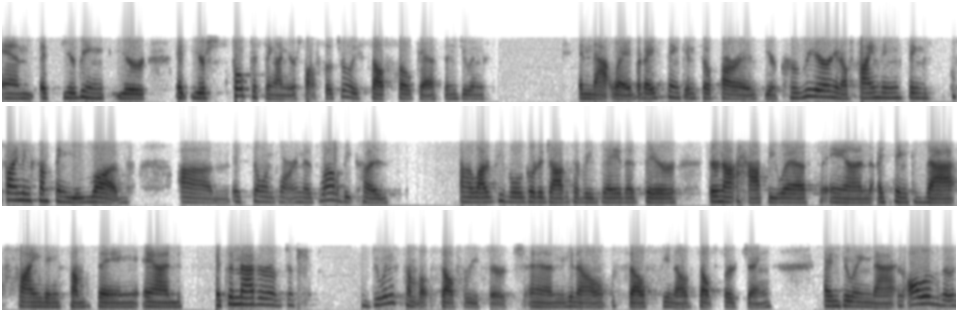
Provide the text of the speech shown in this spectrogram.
and it's you're being you're it, you're focusing on yourself so it's really self focused and doing in that way. But i think insofar as your career you know finding things finding something you love um is so important as well because a lot of people go to jobs every day that they're they're not happy with. And I think that finding something and it's a matter of just doing some self research and you know self you know self searching and doing that. And all of those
